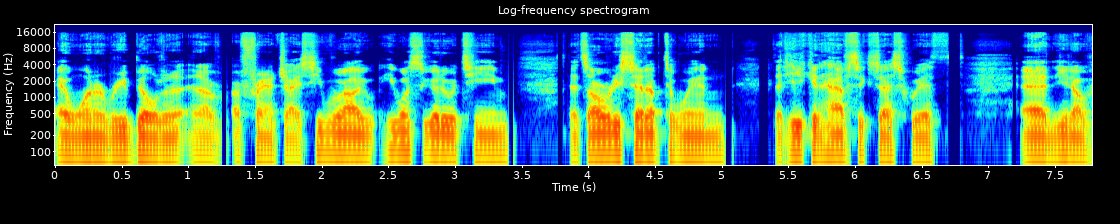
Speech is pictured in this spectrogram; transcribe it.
and want to rebuild a, a, a franchise. He he wants to go to a team that's already set up to win, that he can have success with. And, you know,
